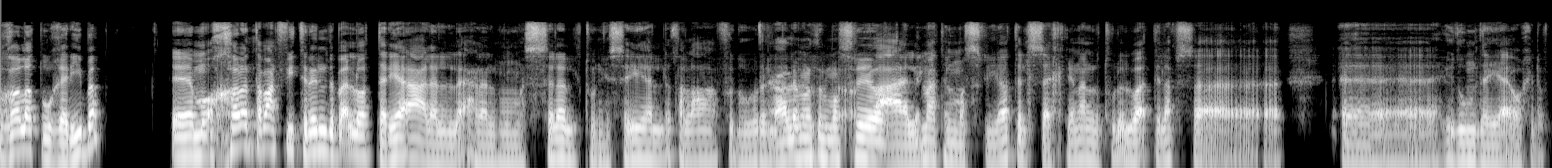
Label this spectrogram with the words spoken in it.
غلط وغريبة. آه، مؤخرا طبعا في ترند بقى اللي هو التريقة على على الممثلة التونسية اللي طالعة في دور ال- عالمة المصريات عالمة المصريات الساخنة اللي طول الوقت لابسة آه، آه، هدوم ضيقة وخلافه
